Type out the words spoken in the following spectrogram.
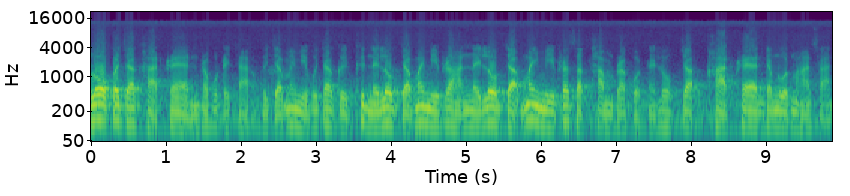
โลกก็จะขาดแคลนพระพุทธเจ้า คือจะไม่มีพระเจ้าเกิดขึ้นในโลกจะไม่มีพระหันในโลกจะไม่มีพระสัทธรรมปรากฏในโลกจะขาดแคลนจำนวนมหาศาล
